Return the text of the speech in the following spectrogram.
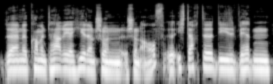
deine Kommentare ja hier dann schon, schon auf. Äh, ich dachte, die werden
